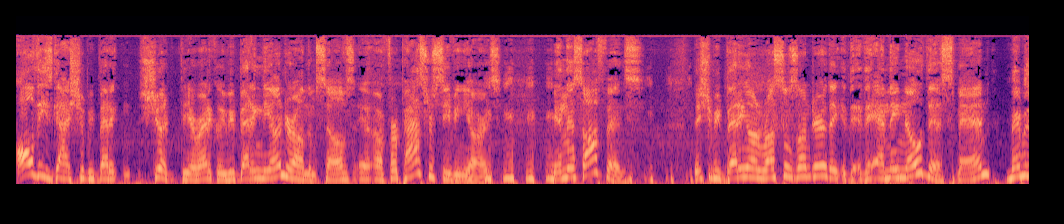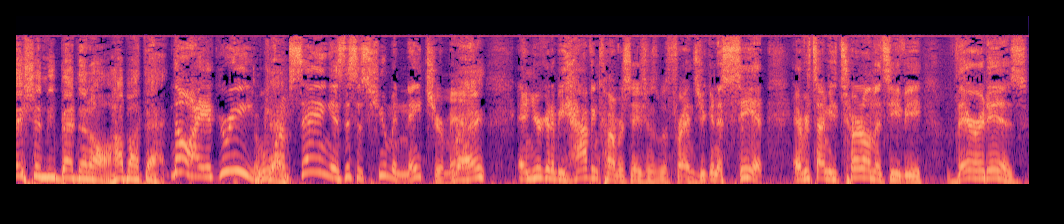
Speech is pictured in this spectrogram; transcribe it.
all these guys should be betting should theoretically be betting the under on themselves uh, for pass receiving yards in this offense. They should be betting on Russell's under, they, they, and they know this, man. Maybe they shouldn't be betting at all. How about that? No, I agree. Okay. What I'm saying is this is human nature, man. Right. And you're going to be having conversations with friends. You're going to see it every time you turn on the TV. There it is.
